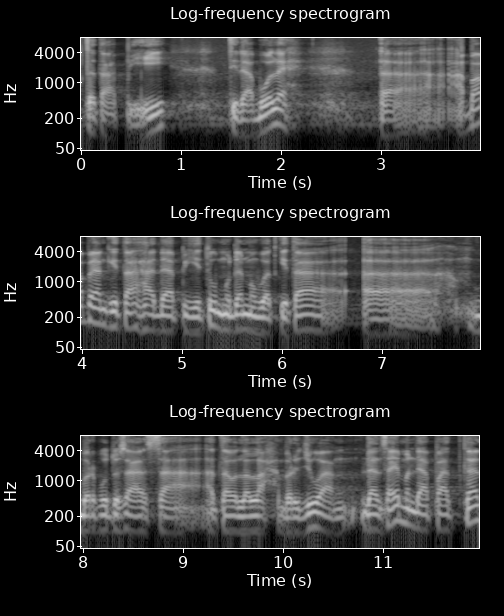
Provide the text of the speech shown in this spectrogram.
Tetapi tidak boleh eh, apa-apa yang kita hadapi itu kemudian membuat kita eh, berputus asa atau lelah berjuang dan saya mendapatkan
